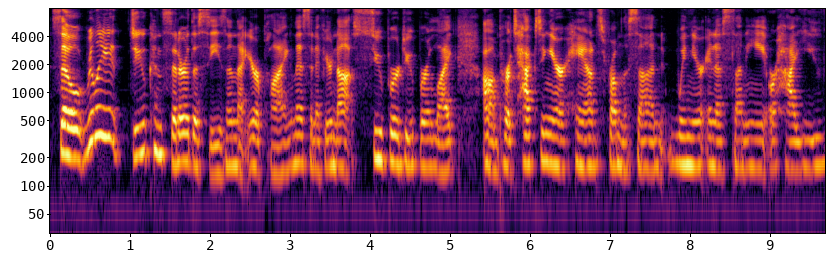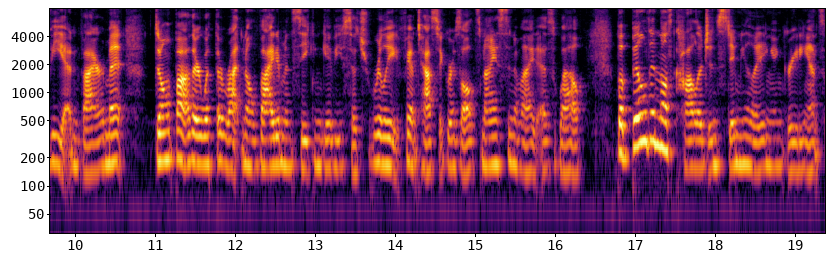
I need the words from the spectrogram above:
So, really do consider the season that you're applying this. And if you're not super duper like um, protecting your hands from the sun when you're in a sunny or high UV environment, don't bother with the retinol. Vitamin C can give you such really fantastic results, niacinamide as well. But build in those collagen stimulating ingredients.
